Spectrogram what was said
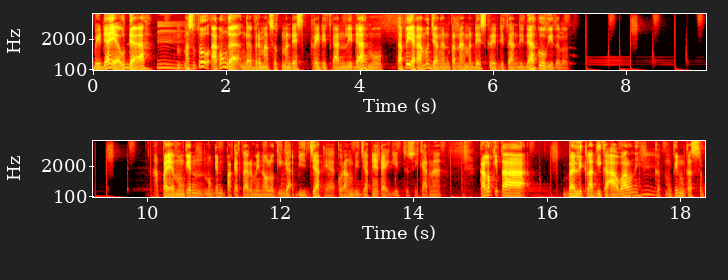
beda ya udah. Hmm. Maksud tuh aku nggak nggak bermaksud mendiskreditkan lidahmu, tapi ya kamu jangan pernah mendiskreditkan lidahku gitu loh. Apa ya mungkin mungkin pakai terminologi nggak bijak ya, kurang bijaknya kayak gitu sih karena kalau kita balik lagi ke awal nih, Hmm. ke- mungkin ke 10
